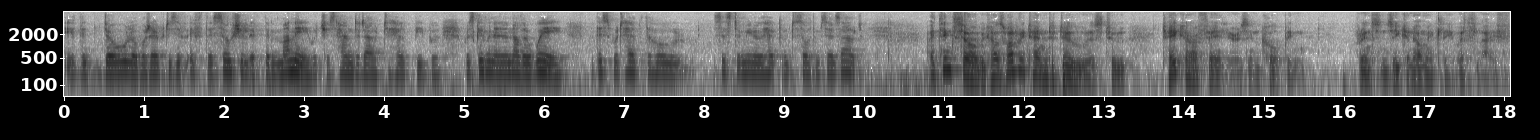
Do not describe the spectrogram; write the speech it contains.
if the dole or whatever it is, if, if the social, if the money which is handed out to help people was given in another way, that this would help the whole system? You know, help them to sort themselves out. I think so, because what we tend to do is to take our failures in coping, for instance, economically with life,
